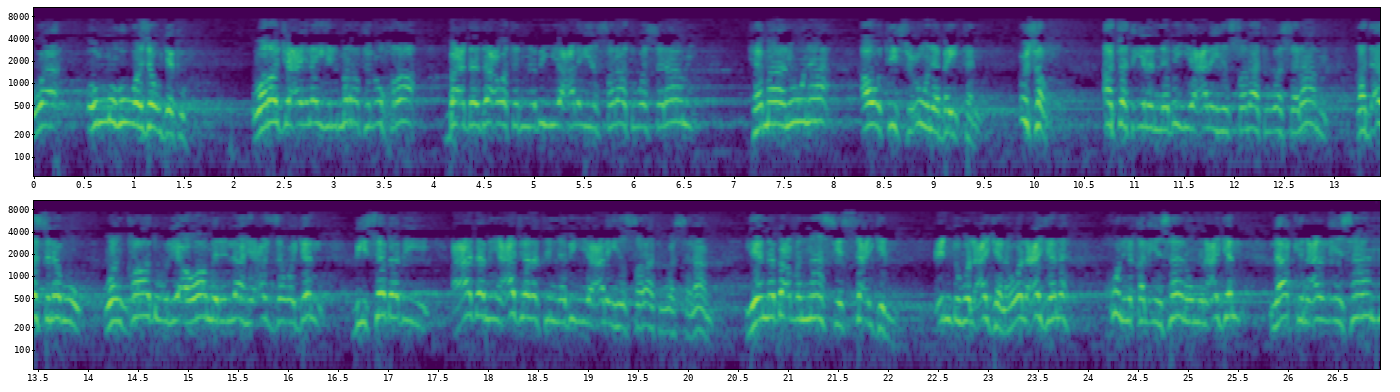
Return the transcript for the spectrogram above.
وأمه وزوجته. ورجع إليه المرة الأخرى بعد دعوة النبي عليه الصلاة والسلام ثمانون أو تسعون بيتا. أسر. أتت إلى النبي عليه الصلاة والسلام قد أسلموا وانقادوا لأوامر الله عز وجل بسبب عدم عجلة النبي عليه الصلاة والسلام. لأن بعض الناس يستعجل. عنده العجلة والعجلة خلق الإنسان من عجل لكن على الإنسان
